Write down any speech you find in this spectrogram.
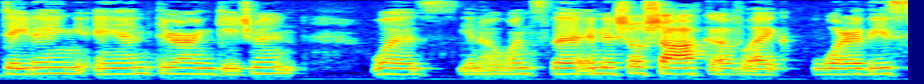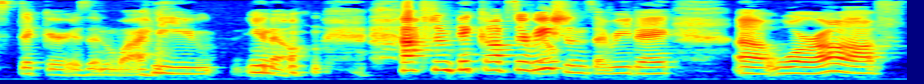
dating and through our engagement was, you know, once the initial shock of like, what are these stickers and why do you, you know, have to make observations every day uh, wore off,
